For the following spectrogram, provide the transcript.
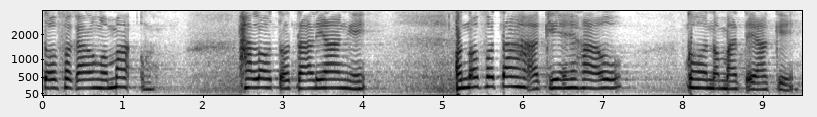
loto whakaonga mao, ha loto taliangi, o nofotaha ki e hau, kohono mate ake.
